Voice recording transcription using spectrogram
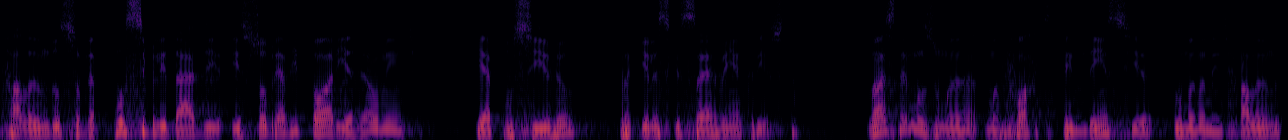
falando sobre a possibilidade e sobre a vitória realmente que é possível para aqueles que servem a Cristo. Nós temos uma, uma forte tendência, humanamente falando,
